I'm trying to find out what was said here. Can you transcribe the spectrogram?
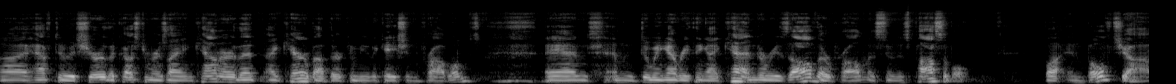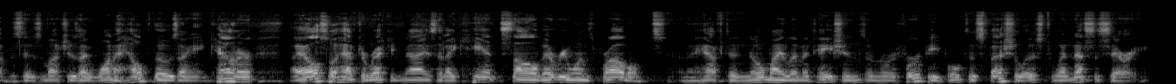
I have to assure the customers I encounter that I care about their communication problems and am doing everything I can to resolve their problem as soon as possible. But in both jobs, as much as I want to help those I encounter, I also have to recognize that I can't solve everyone's problems, and I have to know my limitations and refer people to specialists when necessary.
